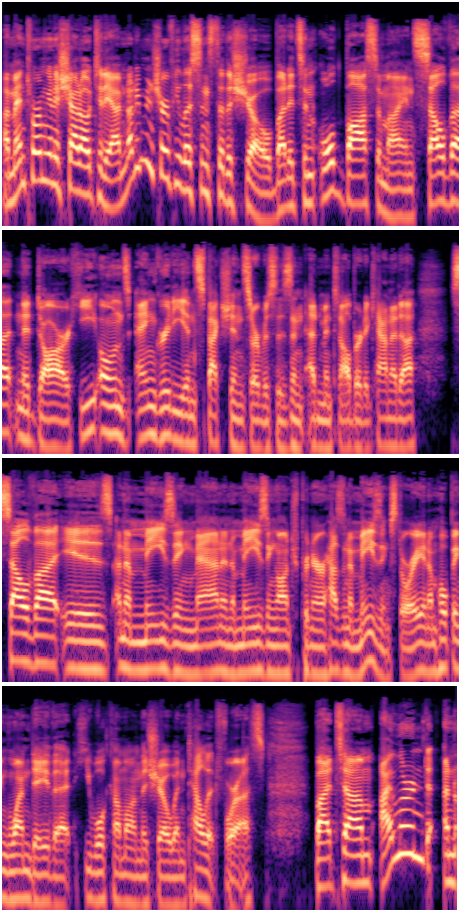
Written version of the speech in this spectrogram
A mentor I'm going to shout out today, I'm not even sure if he listens to the show, but it's an old boss of mine, Selva Nadar. He owns Engrity Inspection Services in Edmonton, Alberta, Canada. Selva is an amazing man, an amazing entrepreneur, has an amazing story, and I'm hoping one day that he will come on the show and tell it for us. But um, I learned an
